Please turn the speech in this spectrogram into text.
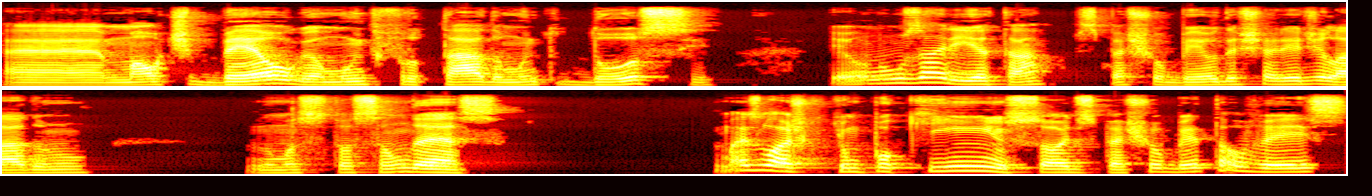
é, malte belga muito frutado, muito doce, eu não usaria, tá? Special B eu deixaria de lado no, numa situação dessa. Mas lógico que um pouquinho só de Special B talvez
